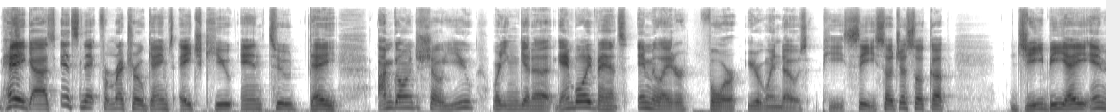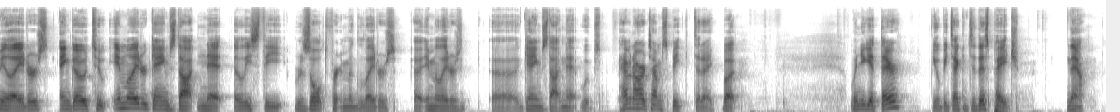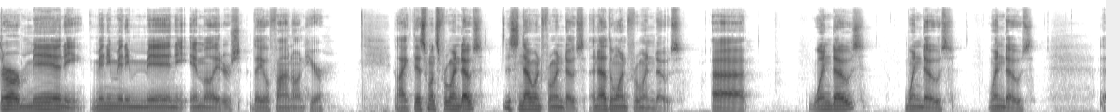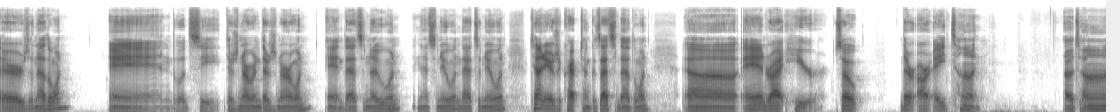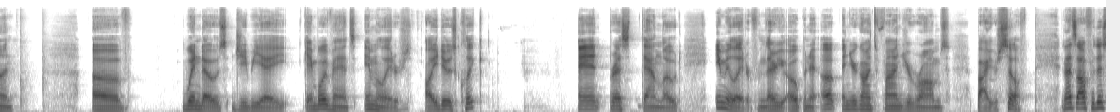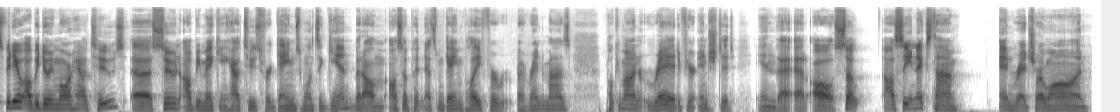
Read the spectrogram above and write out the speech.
Hey guys, it's Nick from Retro Games HQ, and today I'm going to show you where you can get a Game Boy Advance emulator for your Windows PC. So just look up GBA emulators and go to emulatorgames.net, at least the result for emulators, uh, emulators uh, games.net. Whoops, having a hard time speaking today, but when you get there, you'll be taken to this page. Now, there are many, many, many, many emulators that you'll find on here. Like this one's for Windows. This is no one for Windows. Another one for Windows. Uh, Windows, Windows, Windows. There's another one. And let's see. There's another one. There's another one. And that's a new one. And that's a new one. That's a new one. I'm telling you, there's a crap ton because that's another one. Uh, and right here. So there are a ton, a ton of Windows GBA Game Boy Advance emulators. All you do is click and press download emulator. From there, you open it up and you're going to find your ROMs by yourself. And that's all for this video. I'll be doing more how-tos. Uh, soon, I'll be making how-tos for games once again, but I'm also putting out some gameplay for uh, randomized Pokemon Red if you're interested in that at all. So, I'll see you next time, and Retro on!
